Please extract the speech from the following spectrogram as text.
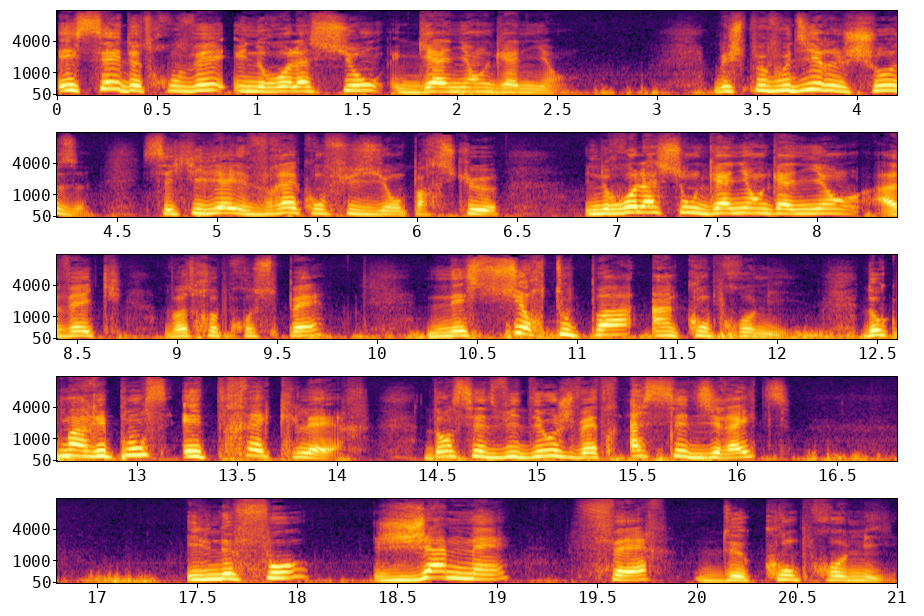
Essaie de trouver une relation gagnant-gagnant. Mais je peux vous dire une chose, c'est qu'il y a une vraie confusion parce que une relation gagnant-gagnant avec votre prospect n'est surtout pas un compromis. Donc ma réponse est très claire. Dans cette vidéo, je vais être assez direct. Il ne faut jamais faire de compromis.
